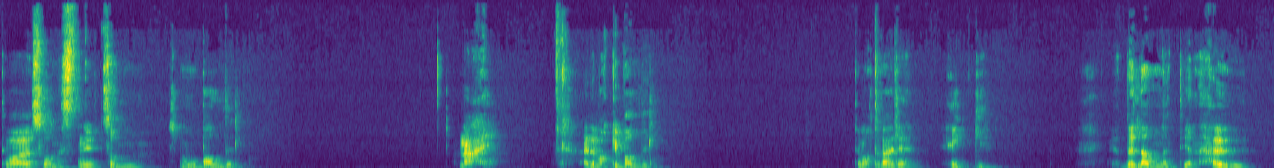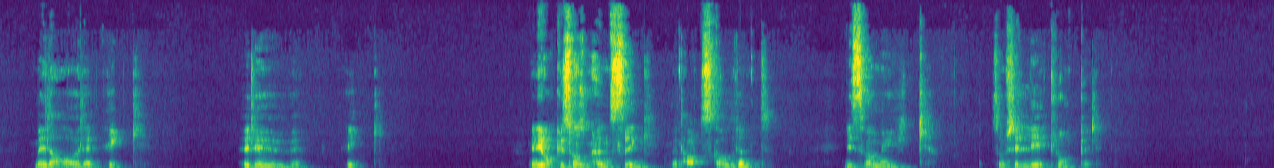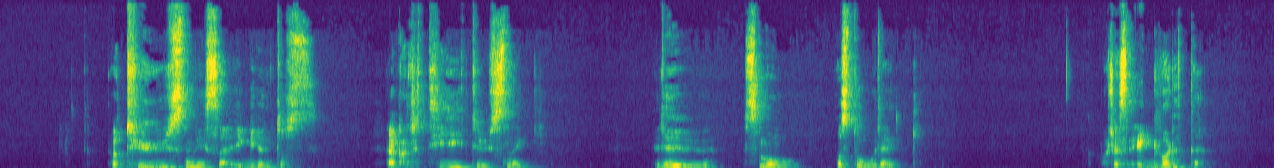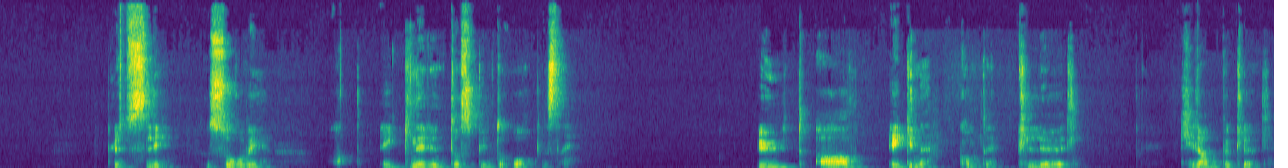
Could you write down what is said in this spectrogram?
Det var, så nesten ut som små baller. Nei. Nei, det var ikke baller. Det måtte være egg. Vi hadde landet i en haug med rare egg. Røde egg. Men de var ikke sånn som hønseegg med et hardt skall rundt. Disse var myke, som geléklumper. Det var tusenvis av egg rundt oss. Ja, kanskje ti tusen egg. Røde, små og store egg. Hva slags egg var dette? Plutselig så, vi at eggene rundt oss begynte å åpne seg. Ut av eggene kom det klør. Krabbeklør.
